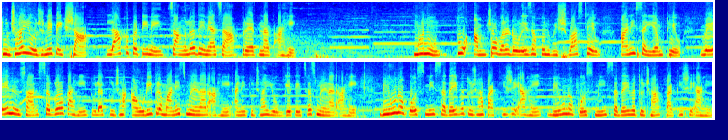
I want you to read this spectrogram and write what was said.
तुझ्या योजनेपेक्षा लाखपटीने चांगलं देण्याचा प्रयत्नात आहे. म्हणून तू आमच्यावर डोळे झाकून विश्वास ठेव आणि संयम ठेव. वेळेनुसार सगळं काही तुला तुझ्या आवडीप्रमाणेच मिळणार आहे आणि तुझ्या योग्यतेचंच मिळणार आहे. भिवू नकोस मी सदैव तुझ्या पाठीशी आहे. भिवू नकोस मी सदैव तुझ्या पाठीशी आहे.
